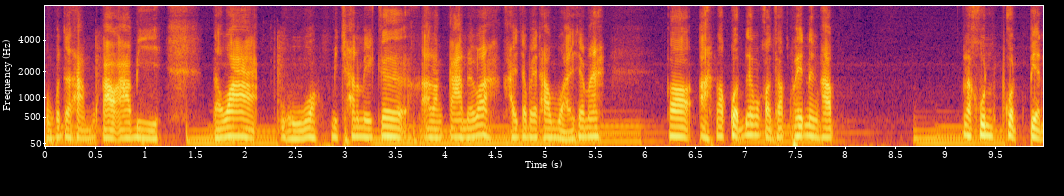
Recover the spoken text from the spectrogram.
ผมก็จะทำกาว RB แต่ว่า โอ้โหมิชชั่นเมเกอร์อลังการเลยว่าใครจะไปทำไหวใช่ไหมก็อะเรากดเรื่องมาก่อนสักเควสหนึ่งครับ แล้วคุณกดเปลี่ยน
